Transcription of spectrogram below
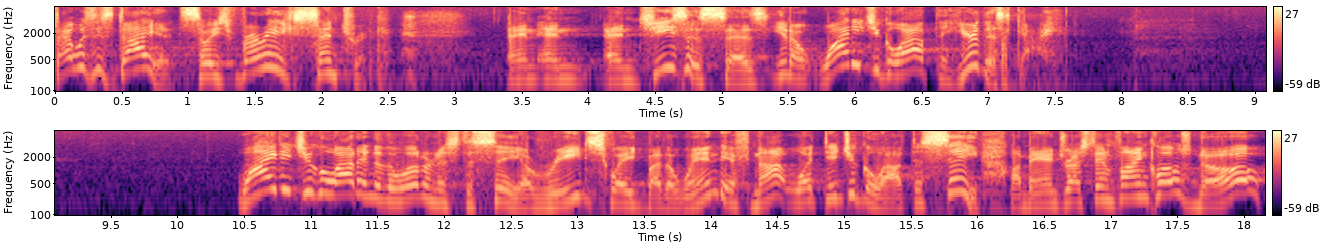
that was his diet. So he's very eccentric. And, and, and Jesus says, you know, why did you go out to hear this guy? Why did you go out into the wilderness to see? A reed swayed by the wind? If not, what did you go out to see? A man dressed in fine clothes? No.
